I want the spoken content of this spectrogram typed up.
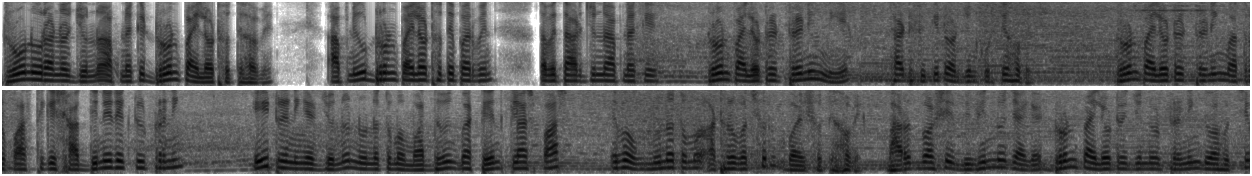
ড্রোন ওড়ানোর জন্য আপনাকে ড্রোন পাইলট হতে হবে। আপনিও ড্রোন পাইলট হতে পারবেন, তবে তার জন্য আপনাকে ড্রোন পাইলটের ট্রেনিং নিয়ে সার্টিফিকেট অর্জন করতে হবে। ড্রোন পাইলটের ট্রেনিং মাত্র পাঁচ থেকে সাত দিনের একটি ট্রেনিং। এই ট্রেনিংয়ের জন্য ন্যূনতম মাধ্যমিক বা টেন্থ ক্লাস পাস এবং ন্যূনতম আঠারো বছর বয়স হতে হবে। ভারতবর্ষের বিভিন্ন জায়গায় ড্রোন পাইলটের জন্য ট্রেনিং দেওয়া হচ্ছে।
